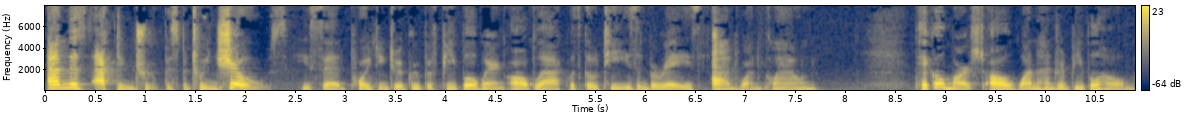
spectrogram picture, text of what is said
And this acting troupe is between shows, he said, pointing to a group of people wearing all black with goatees and berets, and one clown. Pickle marched all 100 people home,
